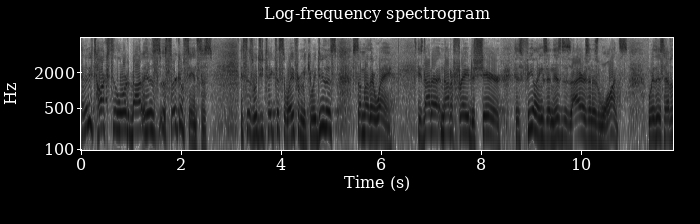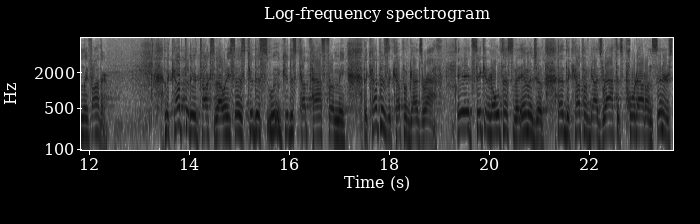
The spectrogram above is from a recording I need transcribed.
And then he talks to the Lord about his circumstances. He says, Would you take this away from me? Can we do this some other way? He's not, a, not afraid to share his feelings and his desires and his wants with his heavenly father. The cup that it talks about when he says, could this, could this cup pass from me? The cup is the cup of God's wrath. It's taken an Old Testament image of uh, the cup of God's wrath that's poured out on sinners.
